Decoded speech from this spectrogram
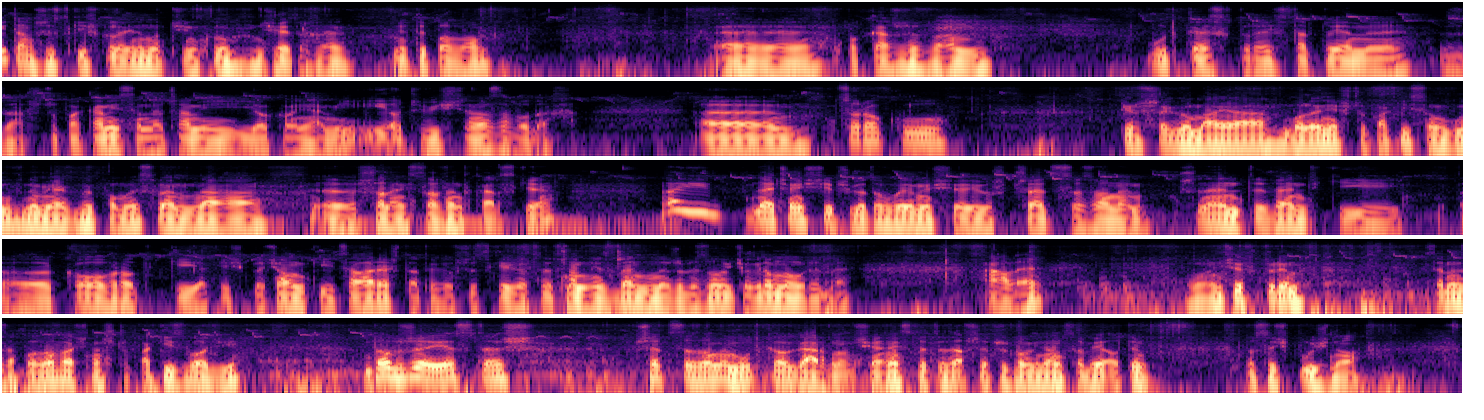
Witam wszystkich w kolejnym odcinku. Dzisiaj trochę nietypowo. E, pokażę Wam łódkę, z której startujemy za szczupakami, sandaczami i okoniami i oczywiście na zawodach. E, co roku 1 maja bolenie szczupaki są głównym jakby pomysłem na e, szaleństwa wędkarskie. No i najczęściej przygotowujemy się już przed sezonem. Przynęty, wędki, e, kołowrotki, jakieś plecionki i cała reszta tego wszystkiego, co jest nam niezbędne, żeby złowić ogromną rybę. Ale w momencie, w którym chcemy zapolować na szczupaki z łodzi, dobrze jest też przed sezonem łódkę ogarnąć. Ja niestety zawsze przypominam sobie o tym dosyć późno.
